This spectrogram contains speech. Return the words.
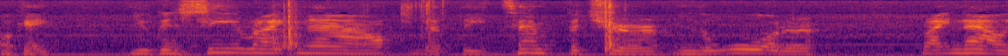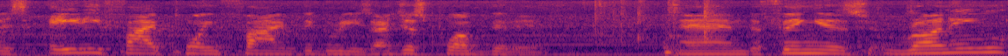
Okay, you can see right now that the temperature in the water right now is 85.5 degrees. I just plugged it in. And the thing is running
